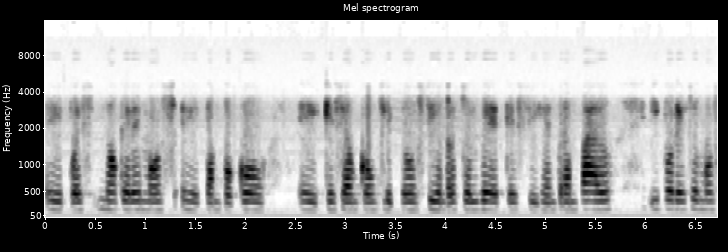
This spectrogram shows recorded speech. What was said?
eh, pues no queremos eh, tampoco eh, que sea un conflicto sin resolver, que siga entrampado, y por eso hemos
